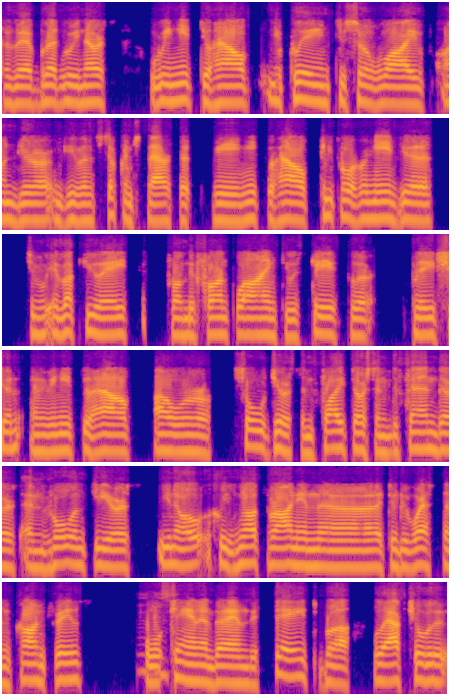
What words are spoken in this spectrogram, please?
their breadwinners, we need to help Ukraine to survive under given circumstances. We need to help people who need uh, to evacuate from the front line to escape the operation, and we need to help our soldiers and fighters and defenders and volunteers, you know, who's not running uh, to the Western countries or Canada and the States, but will actually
